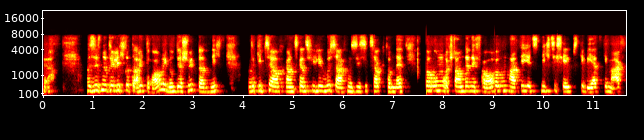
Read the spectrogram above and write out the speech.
Ja, das ist natürlich total traurig und erschütternd, nicht? Da gibt's ja auch ganz, ganz viele Ursachen, wie Sie gesagt haben, nicht? Warum stand eine Frau, warum hat die jetzt nicht sich selbst gewehrt gemacht?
